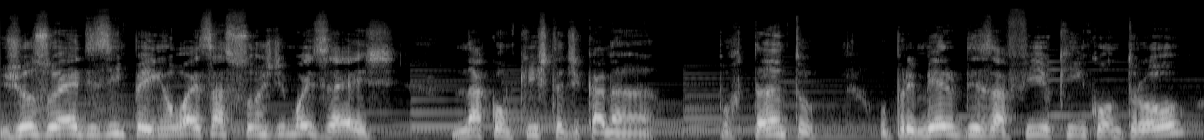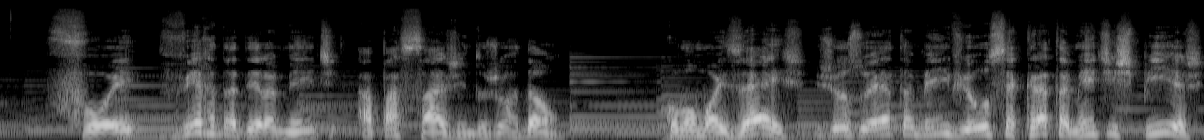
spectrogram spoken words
Josué desempenhou as ações de Moisés na conquista de Canaã. Portanto, o primeiro desafio que encontrou foi verdadeiramente a passagem do Jordão. Como Moisés, Josué também enviou secretamente espias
